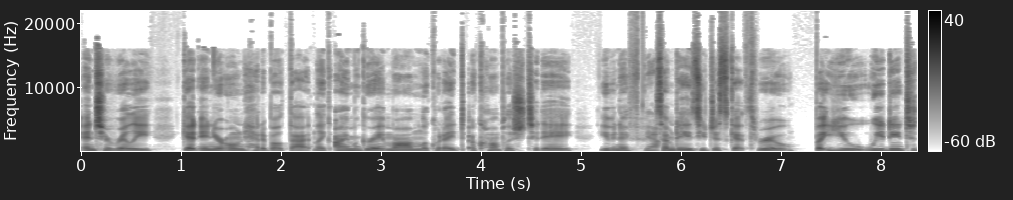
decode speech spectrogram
and to really get in your own head about that. Like, I'm a great mom. Look what I accomplished today. Even if Yeah. some days you just get through. But you, we need to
